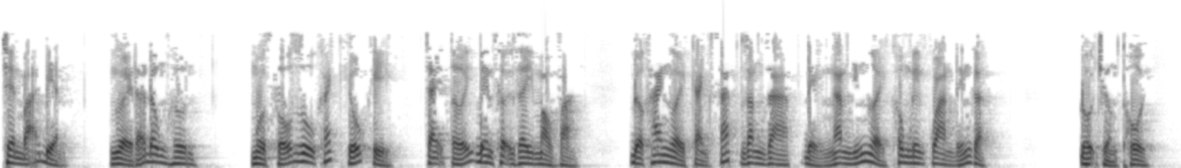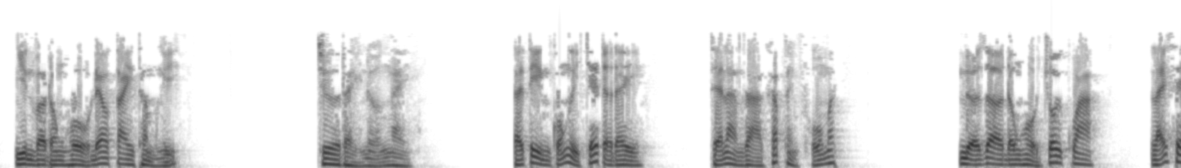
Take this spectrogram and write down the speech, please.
Trên bãi biển, người đã đông hơn. Một số du khách hiếu kỳ chạy tới bên sợi dây màu vàng, được hai người cảnh sát răng ra để ngăn những người không liên quan đến gần. Đội trưởng Thôi, nhìn vào đồng hồ đeo tay thầm nghĩ. Chưa đầy nửa ngày. Cái tìm có người chết ở đây sẽ lan ra khắp thành phố mất. Nửa giờ đồng hồ trôi qua, lái xe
